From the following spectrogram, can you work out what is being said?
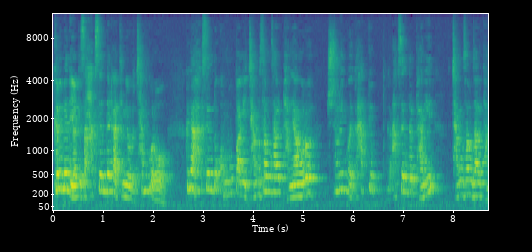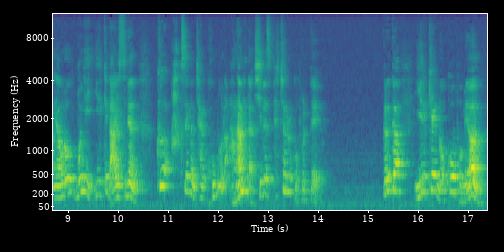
그러면 여기서 학생들 같은 경우도 참고로 그냥 학생도 공부방이 장성살 방향으로 출입 뭐 학교 학생들 방이 장성살 방향으로 문이 이렇게 나 있으면 그 학생은 잘 공부를 안 합니다. 집에서 펼쳐놓고 볼 때예요. 그러니까 이렇게 놓고 보면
